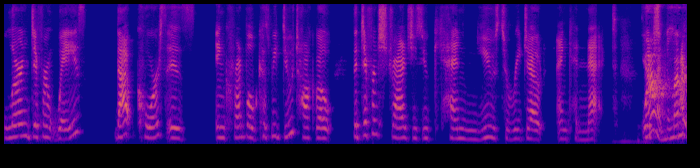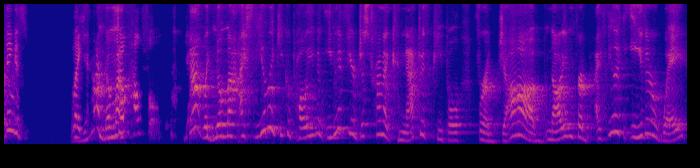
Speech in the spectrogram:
learn different ways, that course is incredible because we do talk about the different strategies you can use to reach out and connect. Yeah, no matter I think is like yeah no matter so helpful. yeah like no matter i feel like you could probably even even if you're just trying to connect with people for a job not even for i feel like either way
